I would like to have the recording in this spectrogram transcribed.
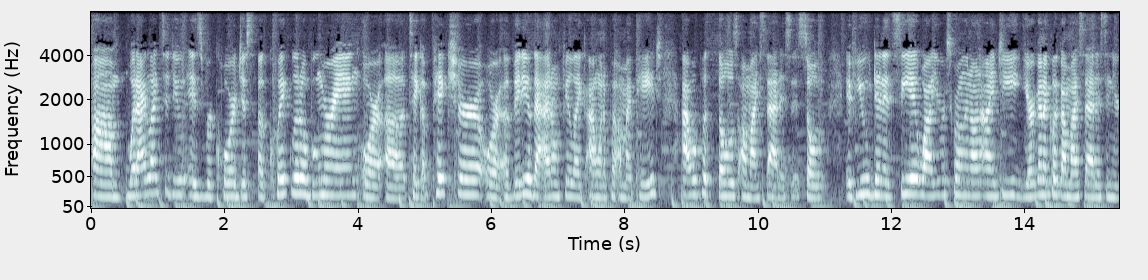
um, what I like to do is record just a quick little boomerang or uh, take a picture or a video that I don't feel like I want to put on my page. I will put those on my statuses. So if you didn't see it while you were scrolling on IG, you're to click on my status and you're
